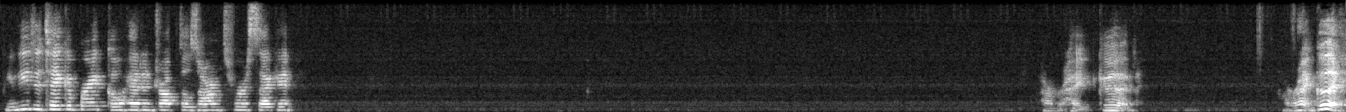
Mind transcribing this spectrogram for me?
If you need to take a break, go ahead and drop those arms for a second. All right, good. All right, good.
